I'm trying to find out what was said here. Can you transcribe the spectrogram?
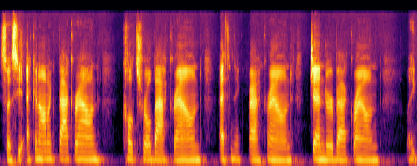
socioeconomic background, cultural background, ethnic background, gender background, like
